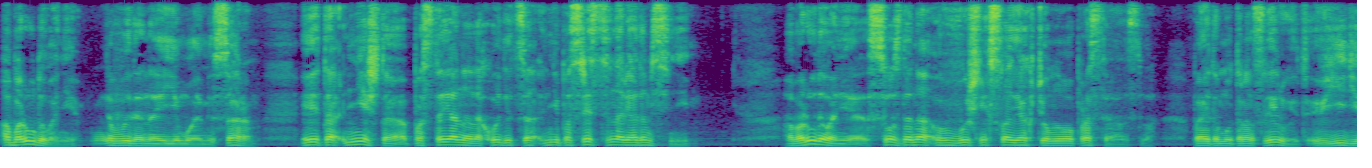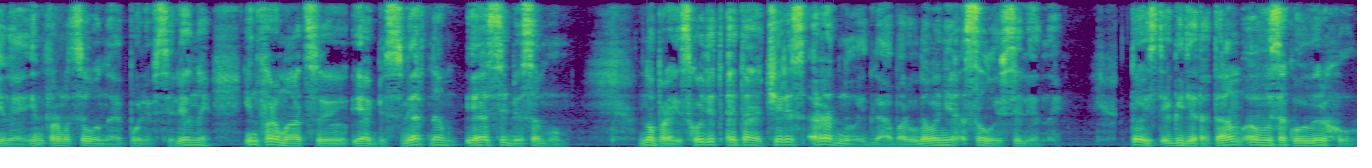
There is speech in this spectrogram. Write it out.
оборудование, выданное ему эмиссаром, и это нечто постоянно находится непосредственно рядом с ним. Оборудование создано в высших слоях темного пространства, поэтому транслирует в единое информационное поле Вселенной информацию и о бессмертном, и о себе самом. Но происходит это через родной для оборудования слой Вселенной. То есть где-то там, высоко вверху.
